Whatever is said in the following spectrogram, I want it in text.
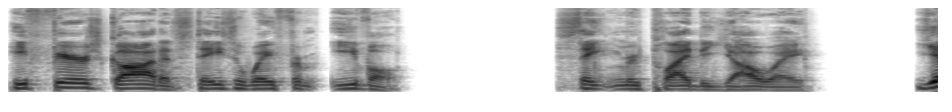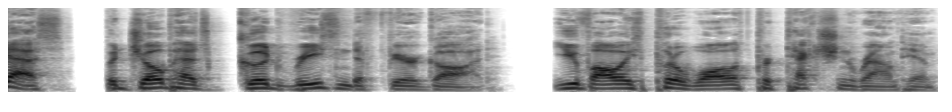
He fears God and stays away from evil. Satan replied to Yahweh, Yes, but Job has good reason to fear God. You've always put a wall of protection around him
